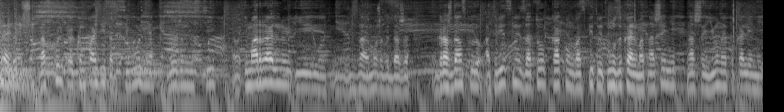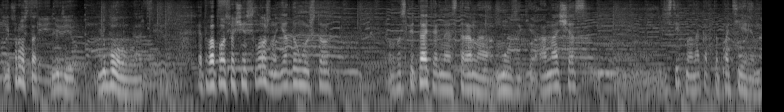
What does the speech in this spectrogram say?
Считаете, насколько композитор сегодня должен нести э, и моральную, и, не знаю, может быть, даже гражданскую ответственность за то, как он воспитывает в музыкальном отношении наше юное поколение и просто людей любого возраста? Это вопрос очень сложный. Я думаю, что воспитательная сторона музыки, она сейчас действительно она как-то потеряна.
